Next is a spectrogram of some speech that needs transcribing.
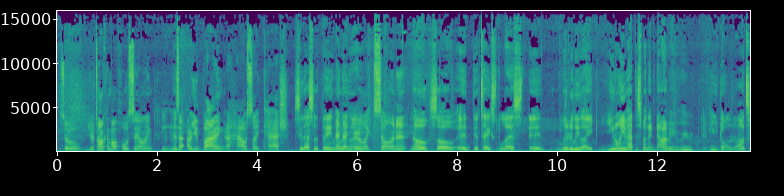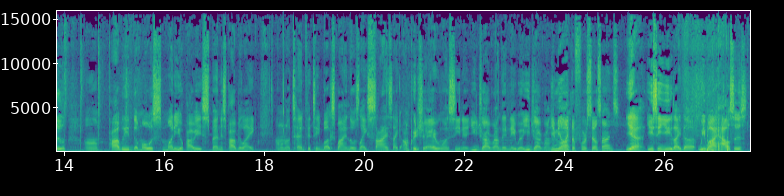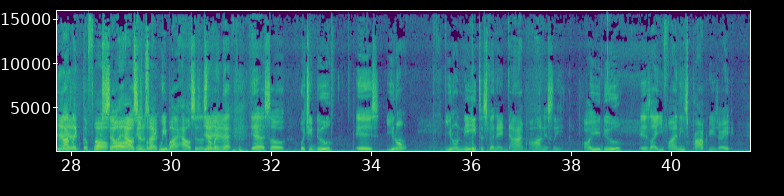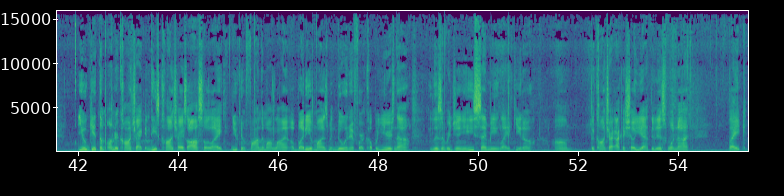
So you're talking about wholesaling. Mhm. Is that are you buying a house like cash see that's the thing. and then you're like selling it? No, so it it takes less. It literally like you don't even have to spend a dime if you if you don't want to. Um, probably the most money you'll probably spend is probably like I don't know 10, 15 bucks buying those like signs. Like I'm pretty sure everyone's seen it. You drive around the neighborhood, you drive around. You mean block. like the for sale signs? Yeah, you see, you like the we buy houses, Yeah, not yeah. like the for Oh, sale oh, houses, but say. like we buy houses and Yeah, stuff like that. Yeah, so what you do is you don't you don't need to spend a dime. Honestly, all you do is like you find these properties, right? You'll get them under contract, and these contracts also like you can find them online. A buddy of mine's been doing it for a couple years now. He lives in Virginia. He sent me like you know um, the contract. I can show you after this whatnot. Like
